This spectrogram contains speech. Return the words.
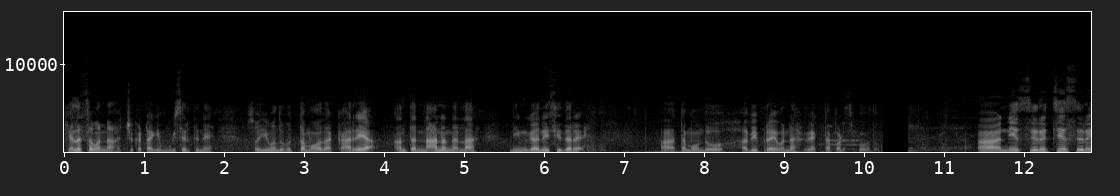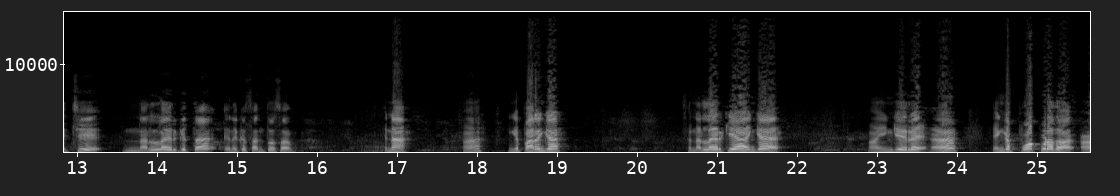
ಕೆಲಸವನ್ನು ಅಚ್ಚುಕಟ್ಟಾಗಿ ಮುಗಿಸಿರ್ತೀನಿ. ಸೊ ಈ ಒಂದು ಉತ್ತಮವಾದ ಕಾರ್ಯ ಅಂತ ನಾನನ್ನಲ್ಲ ನಿಮ್ಗೆ ಅನಿಸಿದರೆ ಆ, ತಮ್ಮ ಒಂದು ಅಭಿಪ್ರಾಯವನ್ನು ವ್ಯಕ್ತಪಡಿಸ್ಬೋದು ಆ, ನೀ ಸಿರಿಚಿ ಸಿರಿಚಿ நல்லா இருக்குத்த எனக்கு சந்தோஷம் என்ன ஆ இங்க பாருங்க சரி நல்லா இருக்கியா இங்க ஆ இங்க இரு ஆ எங்க போக கூடாது ஆ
